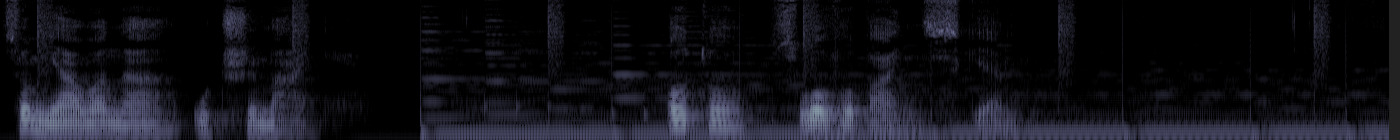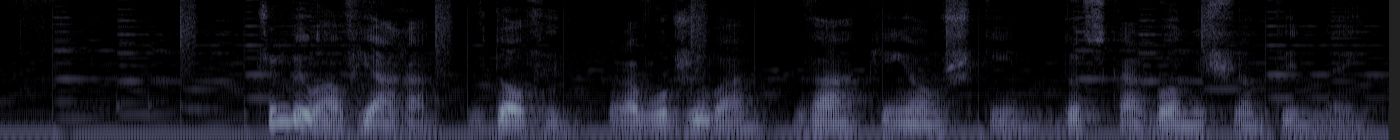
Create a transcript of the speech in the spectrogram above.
co miała na utrzymanie. Oto słowo Pańskie. Czym była ofiara wdowy, która włożyła dwa pieniążki do skarbony świątynnej?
